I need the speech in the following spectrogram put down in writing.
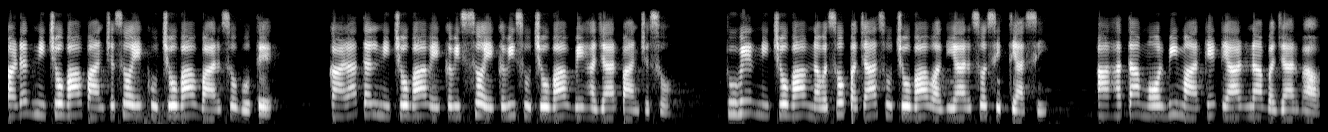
અડદ નીચો ભાવ પાંચસો એક ઊંચો ભાવ બારસો બોતેર કાળા તલ નીચો ભાવ એકવીસો એકવીસ ઊંચો ભાવ બે હજાર પાંચસો તુવેર નીચો ભાવ નવસો પચાસ ઊંચો ભાવ અગિયારસો સિત્યાસી આ હતા મોરબી માર્કેટ યાર્ડના બજાર ભાવ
